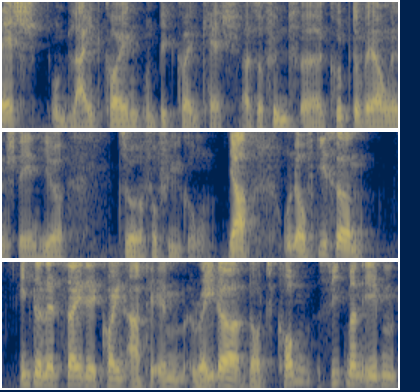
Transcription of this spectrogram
Dash und Litecoin und Bitcoin Cash. Also fünf äh, Kryptowährungen stehen hier zur Verfügung. Ja, und auf dieser Internetseite coinatmradar.com sieht man eben,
